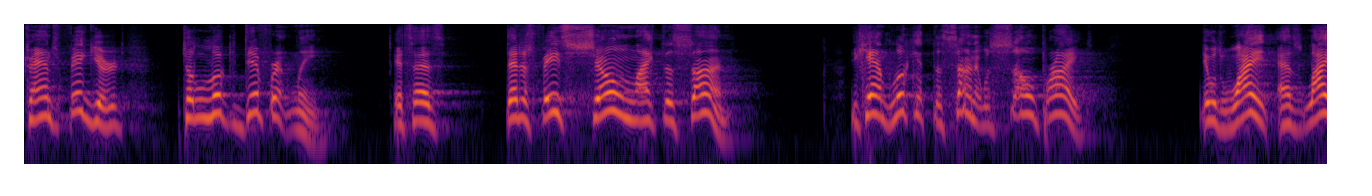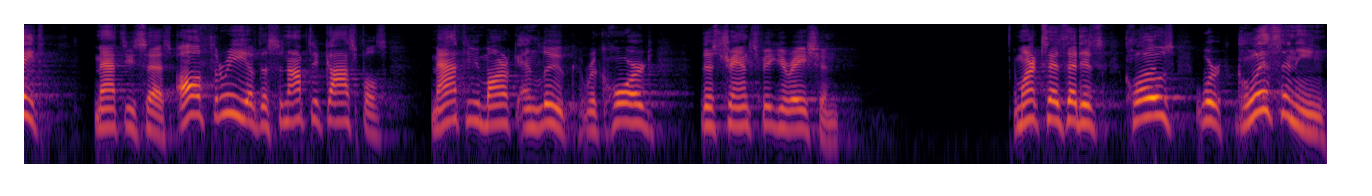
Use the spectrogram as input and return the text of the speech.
transfigured to look differently. It says that his face shone like the sun. You can't look at the sun, it was so bright. It was white as light, Matthew says. All three of the synoptic gospels, Matthew, Mark, and Luke, record this transfiguration. Mark says that his clothes were glistening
